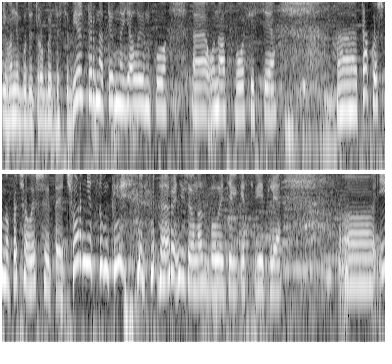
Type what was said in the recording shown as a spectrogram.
і вони будуть робити собі альтернативну ялинку е, у нас в офісі. Е, Також ми почали шити чорні сумки. Раніше у нас були тільки світлі. Е, І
